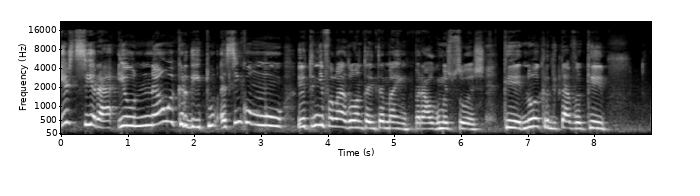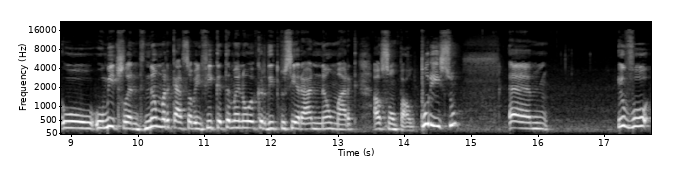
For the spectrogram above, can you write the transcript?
este Ceará, eu não acredito, assim como eu tinha falado ontem também para algumas pessoas que não acreditava que o, o Midland não marcasse ao Benfica, também não acredito que o Ceará não marque ao São Paulo. Por isso, um, eu vou,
